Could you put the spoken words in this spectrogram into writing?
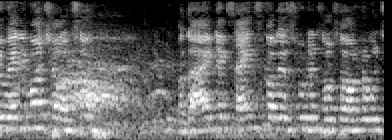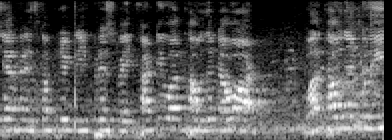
you very much also. For the High Tech Science College students also, Honorable Chairman is completely impressed by 31,000 award. 1,000 to each.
